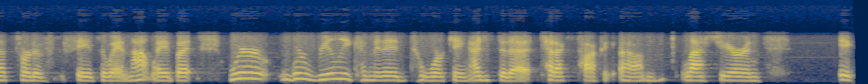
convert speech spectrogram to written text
that sort of fades away in that way. But we're, we're really committed to working. I just did a TEDx talk um, last year, and it,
